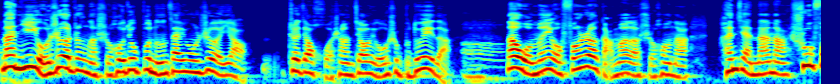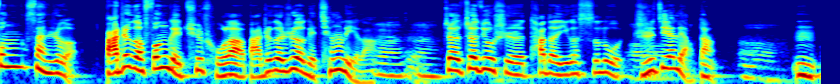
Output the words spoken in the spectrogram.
那你有热症的时候就不能再用热药，这叫火上浇油是不对的。哦那我们有风热感冒的时候呢，很简单呢，疏风散热，把这个风给驱除了，把这个热给清理了，嗯嗯这这就是他的一个思路，直截了当。哦嗯，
